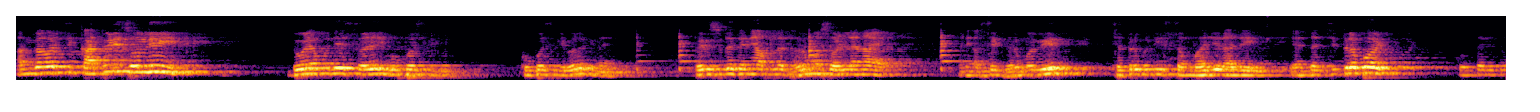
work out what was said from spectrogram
अंगावरची कातडी सोडली. डोळ्यामध्ये सळई खुपसली खुपसली बरं की नाही? तरी सुद्धा त्यांनी आपला धर्म सोडला नाही. आणि असे धर्मवीर छत्रपती संभाजी राजे यांचा चित्रपट कोणता रे तो?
